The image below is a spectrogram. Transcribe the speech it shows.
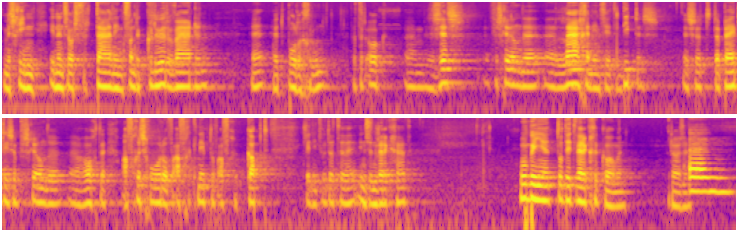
misschien in een soort vertaling van de kleurwaarden, hè, het bolle groen, dat er ook um, zes verschillende uh, lagen in zitten, dieptes. Dus het tapijt is op verschillende uh, hoogten afgeschoren of afgeknipt of afgekapt. Ik weet niet hoe dat uh, in zijn werk gaat. Hoe ben je tot dit werk gekomen, Rosa? Um,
